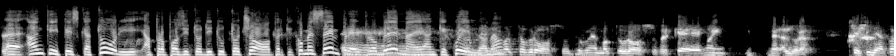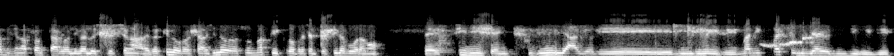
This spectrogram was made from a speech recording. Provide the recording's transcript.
eh, anche, i pescatori a proposito di tutto ciò, perché come sempre il problema è anche quello. Il problema no? è molto grosso, il problema è molto grosso perché noi, allora, Cecilia, qua bisogna affrontarlo a livello istituzionale perché loro, cioè, loro sul Mar Piccolo per esempio ci lavorano eh, si dice migliaio di, di, individui, ma di questi migliaio di individui,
